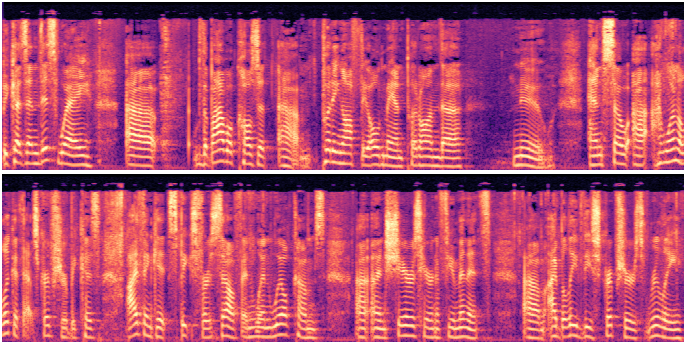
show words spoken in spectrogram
because in this way, uh, the Bible calls it um, putting off the old man, put on the new. And so uh, I want to look at that scripture because I think it speaks for itself. And when Will comes uh, and shares here in a few minutes, um, I believe these scriptures really,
